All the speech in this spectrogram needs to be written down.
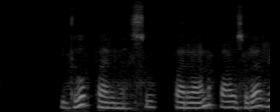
இதோ பாருங்கள் சூப்பரான பால் சுறா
